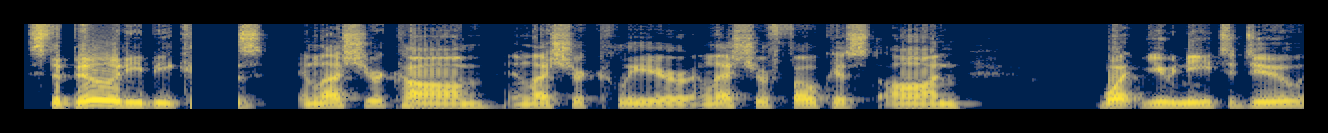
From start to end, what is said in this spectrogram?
Stability, because unless you're calm, unless you're clear, unless you're focused on what you need to do,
